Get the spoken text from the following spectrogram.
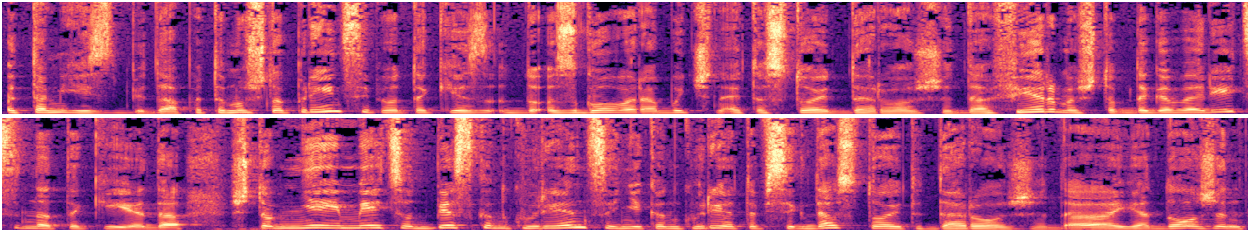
Там есть беда, потому что, в принципе, вот такие сговоры обычно это стоит дороже, да, фирмы, чтобы договориться на такие, да, чтобы не иметь вот без конкуренции, не конкурировать, это всегда стоит дороже, да, я должен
